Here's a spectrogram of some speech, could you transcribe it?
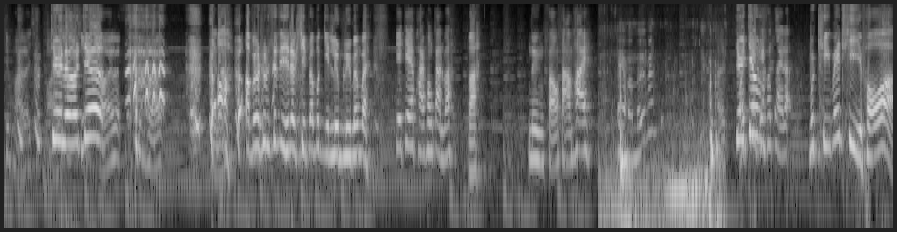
ชิบหายแล้วชิบหายชื่อเร็วชื่อชิบหายแล้วชิบหายแล้วเดี๋ยวเอานะเอาเป็นว่าทุกสิ่งที่เราคิดว่าเมื่อกี้ลืมลืมบ้างไปเจเจพายพร้อมกันปะมาหนึ่งสองสามพาย Hey, am I moving? จื้อเจจื้อเจเข้าใจละเมื่อกี้ไม่ถี่พออะ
